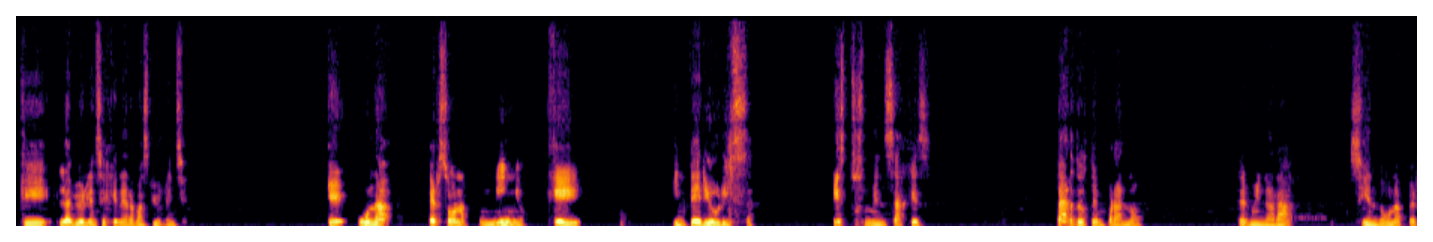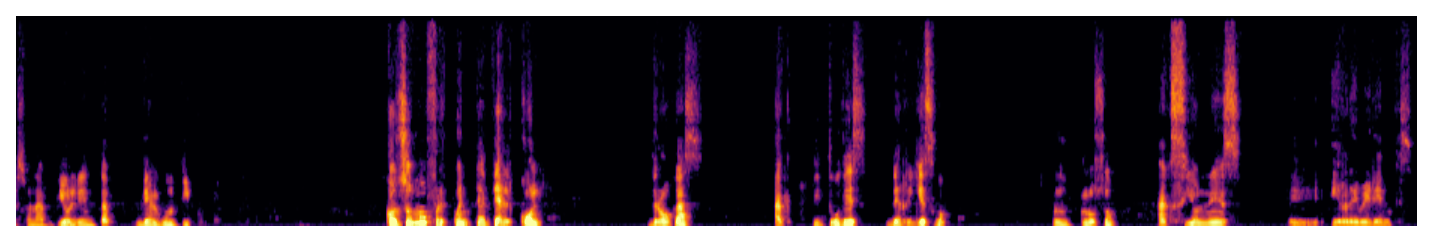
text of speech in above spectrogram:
que la violencia genera más violencia que una persona, un niño que interioriza estos mensajes, tarde o temprano terminará siendo una persona violenta de algún tipo. Consumo frecuente de alcohol, drogas, actitudes de riesgo, incluso acciones eh, irreverentes.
